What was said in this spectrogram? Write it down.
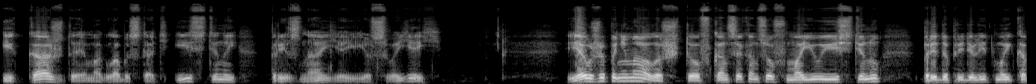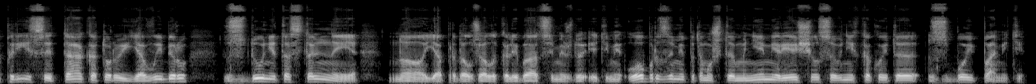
и каждая могла бы стать истиной, призная я ее своей. Я уже понимала, что, в конце концов, мою истину предопределит мой каприз, и та, которую я выберу, сдунет остальные, но я продолжала колебаться между этими образами, потому что мне мерещился в них какой-то сбой памяти.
